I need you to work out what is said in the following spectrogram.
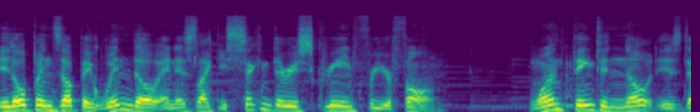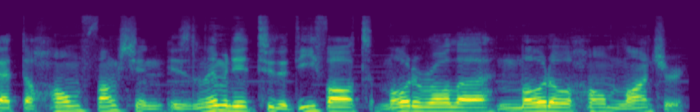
it opens up a window and it's like a secondary screen for your phone. One thing to note is that the home function is limited to the default Motorola Moto Home Launcher.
